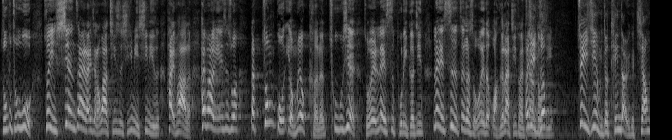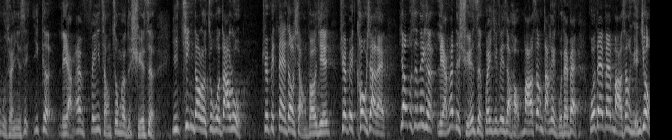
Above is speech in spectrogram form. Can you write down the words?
足不出户。所以现在来讲的话，其实习近平心里是害怕的。害怕的原因是说，那中国有没有可能出现所谓类似普里格金、类似这个所谓的瓦格纳集团这样的东西？最近我们就听到一个江湖传言，是一个两岸非常重要的学者，一进到了中国大陆，却被带到小房间，却被扣下来。要不是那个两岸的学者关系非常好，马上打给国台办，国台办马上援救，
